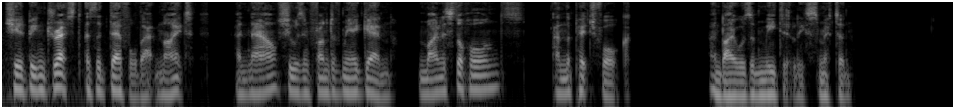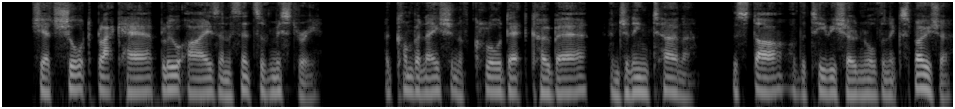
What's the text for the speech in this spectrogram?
She had been dressed as the devil that night, and now she was in front of me again, minus the horns and the pitchfork, and I was immediately smitten. She had short black hair, blue eyes, and a sense of mystery, a combination of Claudette Colbert and Janine Turner, the star of the TV show Northern Exposure,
